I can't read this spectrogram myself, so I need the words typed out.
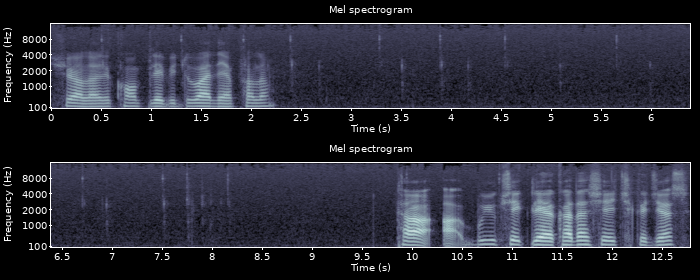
Şuraları komple bir duvar yapalım. Ta bu yüksekliğe kadar şey çıkacağız.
